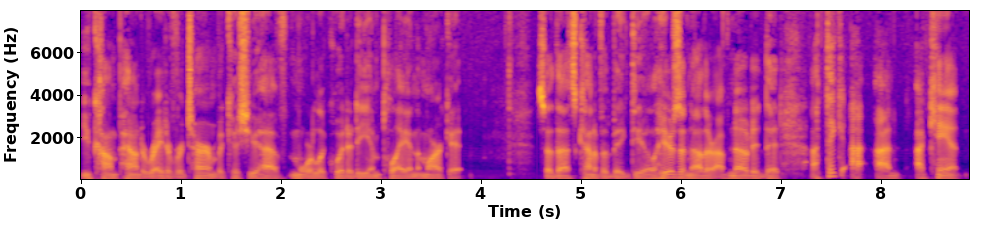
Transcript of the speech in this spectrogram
you compound a rate of return because you have more liquidity in play in the market. So that's kind of a big deal. Here's another. I've noted that I think I, I, I can't,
